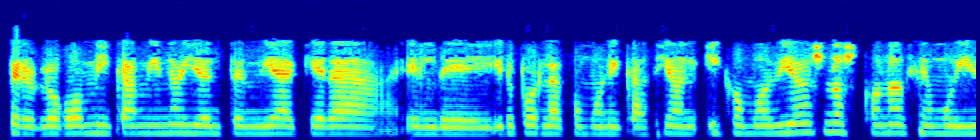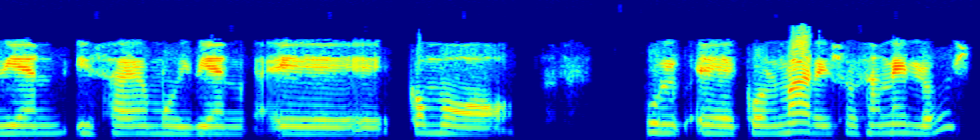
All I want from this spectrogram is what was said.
pero luego mi camino yo entendía que era el de ir por la comunicación y como Dios nos conoce muy bien y sabe muy bien eh, cómo eh, colmar esos anhelos,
